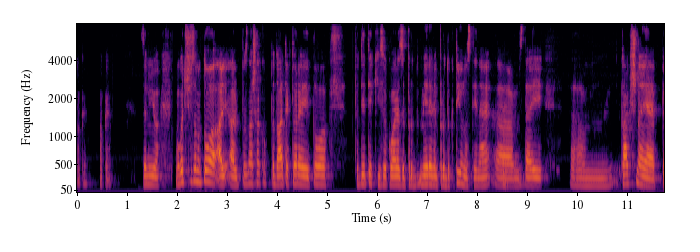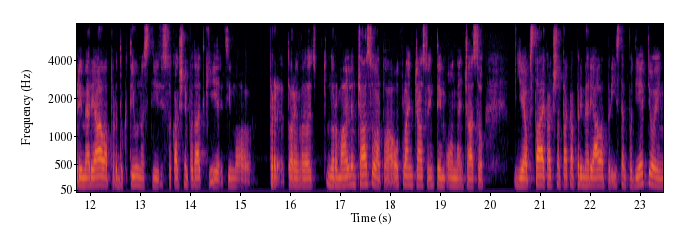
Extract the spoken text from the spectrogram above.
Okay. Okay. Zanimivo. Mogoče samo to, ali, ali poznaš kako podatek, torej to podjetje, ki se ukvarja z produ merjenjem produktivnosti. Um, zdaj, um, kakšna je primerjava produktivnosti, so kakšni podatki, recimo pr, torej v normalnem času ali pa offline času in tem online času. Je obstaja kakšna taka primerjava pri istem podjetju, in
